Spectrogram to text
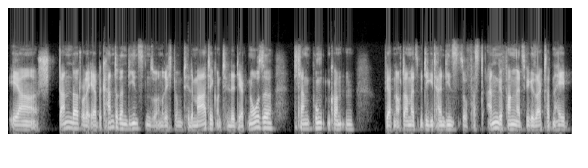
eher Standard- oder eher bekannteren Diensten so in Richtung Telematik und Telediagnose bislang punkten konnten. Wir hatten auch damals mit digitalen Diensten so fast angefangen, als wir gesagt hatten, hey,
